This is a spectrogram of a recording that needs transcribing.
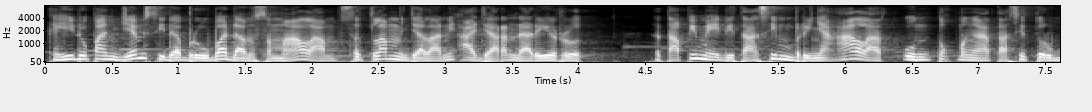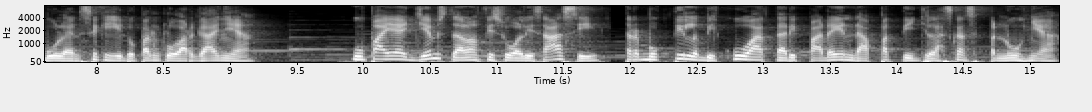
Kehidupan James tidak berubah dalam semalam setelah menjalani ajaran dari Ruth tetapi meditasi memberinya alat untuk mengatasi turbulensi kehidupan keluarganya. Upaya James dalam visualisasi terbukti lebih kuat daripada yang dapat dijelaskan sepenuhnya,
